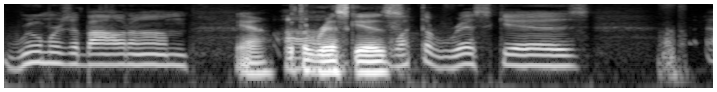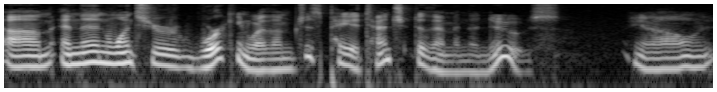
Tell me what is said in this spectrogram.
rumors about them yeah what the Um, risk is what the risk is Um, and then once you're working with them, just pay attention to them in the news. You know,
